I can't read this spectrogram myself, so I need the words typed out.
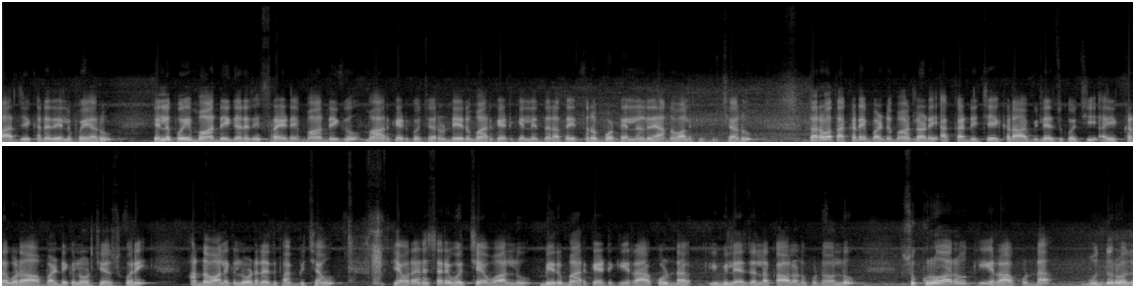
లాడ్జింగ్ అనేది వెళ్ళిపోయారు. వెళ్ళిపోయి మార్నింగ్ అనేది ఫ్రైడే మార్నింగ్ మార్కెట్కి వచ్చారు. నేను మార్కెట్కి వెళ్ళిన తర్వాత ఇత్తనం పొట్టేలు అనేది అన్న వాళ్ళకి ఇప్పించాను. తర్వాత అక్కడే బండి మాట్లాడి అక్కడి నుంచి ఇక్కడ ఆ విలేజ్కి వచ్చి ఇక్కడ కూడా ఆ బండికి లోడ్ చేసుకొని అన్న వాళ్ళకి లోడ్ అనేది పంపించాము. ఎవరైనా సరే వచ్చే వాళ్ళు మీరు మార్కెట్కి రాకుండా ఈ విలేజ్ల్లో కావాలనుకున్న వాళ్ళు శుక్రవారంకి రాకుండా ముందు రోజు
